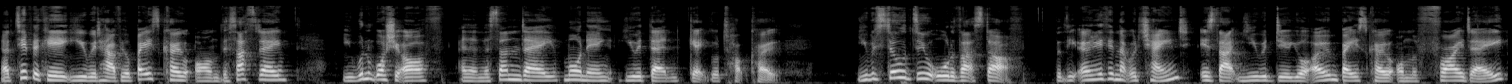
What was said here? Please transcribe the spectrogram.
Now, typically you would have your base coat on the Saturday, you wouldn't wash it off, and then the Sunday morning, you would then get your top coat. You would still do all of that stuff but the only thing that would change is that you would do your own base coat on the Friday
